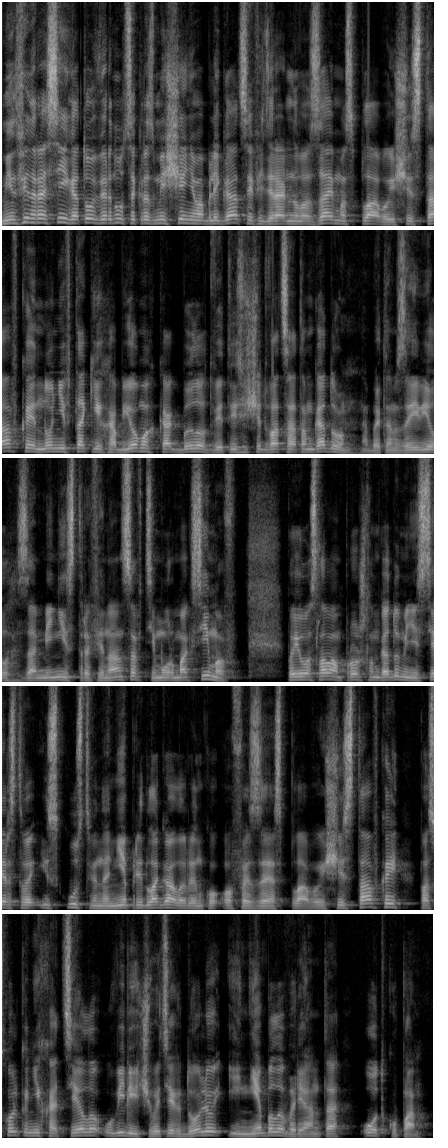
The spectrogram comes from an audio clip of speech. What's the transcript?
Минфин России готов вернуться к размещениям облигаций федерального займа с плавающей ставкой, но не в таких объемах, как было в 2020 году. Об этом заявил замминистра финансов Тимур Максимов. По его словам, в прошлом году министерство искусственно не предлагало рынку ОФЗ с плавающей ставкой, поскольку не хотело увеличивать их долю и не было варианта откупа.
